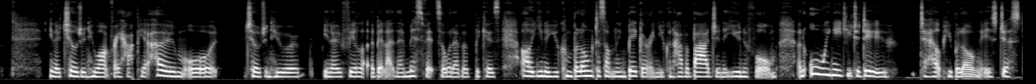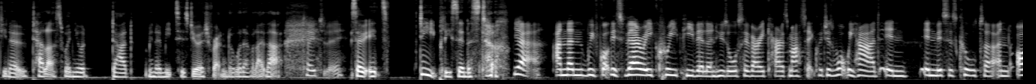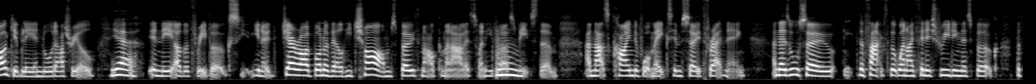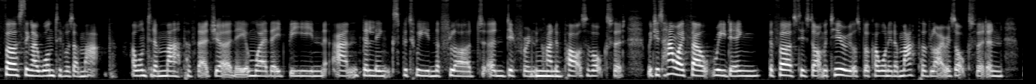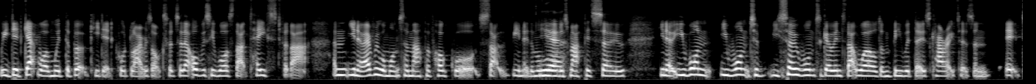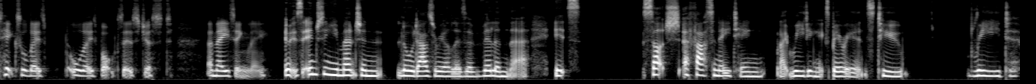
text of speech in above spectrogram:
you know, children who aren't very happy at home or children who are you know feel a bit like they're misfits or whatever because oh you know you can belong to something bigger and you can have a badge and a uniform and all we need you to do to help you belong is just you know tell us when your dad you know meets his jewish friend or whatever like that totally. so it's deeply sinister Yeah, and then we've got this very creepy villain who's also very charismatic, which is what we had in in Mrs. Coulter and arguably in Lord Asriel yeah in the other three books. You know, Gerard Bonneville, he charms both Malcolm and Alice when he first mm. meets them, and that's kind of what makes him so threatening. And there's also the fact that when I finished reading this book, the first thing I wanted was a map. I wanted a map of their journey and where they'd been and the links between the flood and different kind of mm. parts of Oxford, which is how I felt reading the first His Dark Materials book. I wanted a map of Lyra's Oxford, and we did get one with the book he did called Lyra's Oxford. So there obviously was that taste for that. And, you know, everyone wants a map of Hogwarts. That, you know, the Marauders map is so you know you want you want to you so want to go into that world and be with those characters and it ticks all those all those boxes just amazingly it's interesting you mention Lord Asriel as a villain there. It's such a fascinating like reading experience to read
